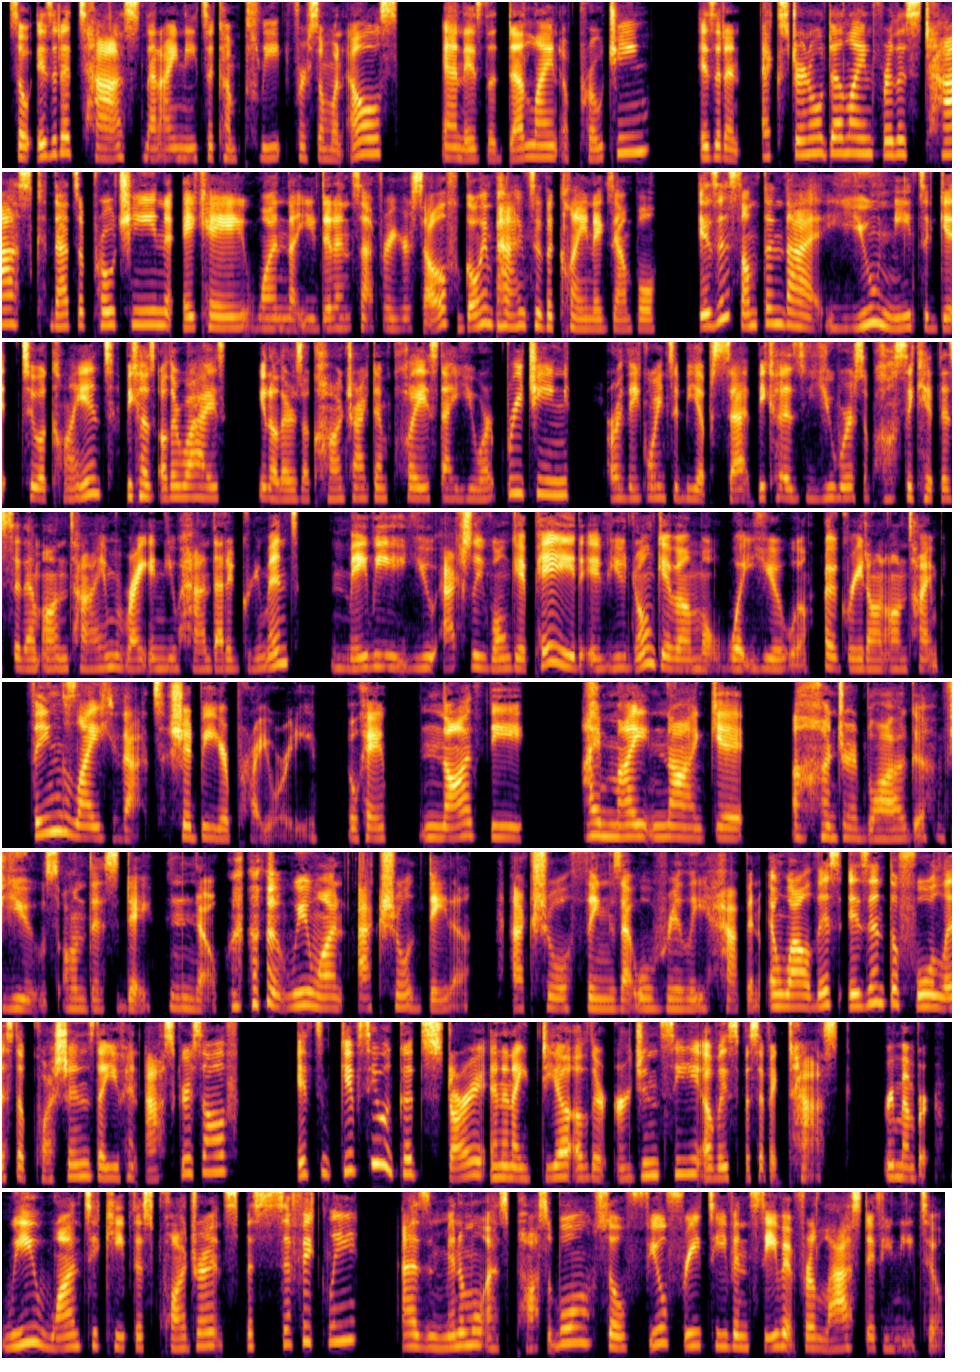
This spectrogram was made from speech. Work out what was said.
So, is it a task that I need to complete for someone else? And is the deadline approaching? Is it an external deadline for this task that's approaching, aka one that you didn't set for yourself? Going back to the client example, is it something that you need to get to a client? Because otherwise, you know, there's a contract in place that you are breaching. Are they going to be upset because you were supposed to get this to them on time, right? And you had that agreement? Maybe you actually won't get paid if you don't give them what you agreed on on time. Things like that should be your priority. Okay. Not the, I might not get a hundred blog views on this day. No, we want actual data, actual things that will really happen. And while this isn't the full list of questions that you can ask yourself, it gives you a good start and an idea of the urgency of a specific task. Remember, we want to keep this quadrant specifically as minimal as possible, so feel free to even save it for last if you need to.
